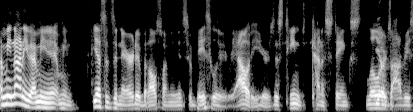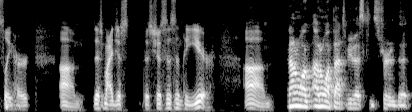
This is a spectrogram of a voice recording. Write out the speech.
I mean, not even, I mean, I mean, yes, it's a narrative, but also, I mean, it's basically the reality here is this team kind of stinks. Lillard's yep. obviously hurt. Um, this might just, this just isn't the year. Um, and I don't want I don't want that to be misconstrued that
